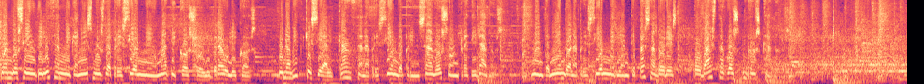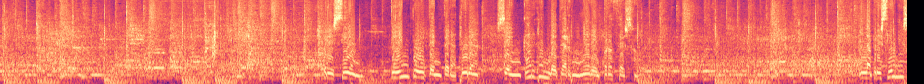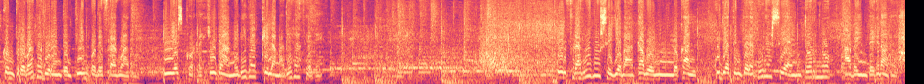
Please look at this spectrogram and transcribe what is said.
Cuando se utilizan mecanismos de presión neumáticos o hidráulicos, una vez que se alcanza la presión de prensado son retirados, manteniendo la presión mediante pasadores o vástagos roscados. Presión, tiempo y temperatura se encargan de terminar el proceso. La presión es comprobada durante el tiempo de fraguado es corregida a medida que la madera cede. El fraguado se lleva a cabo en un local cuya temperatura sea en torno a 20 grados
